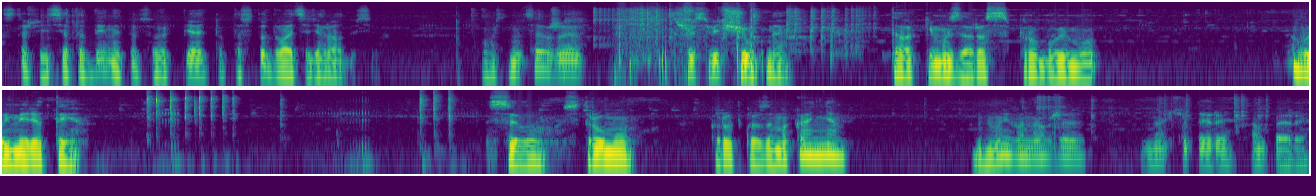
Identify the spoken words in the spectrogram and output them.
161 і тут 45, тобто 120 градусів. Ось, ну це вже щось відчутне. Так, і ми зараз спробуємо виміряти силу струму короткого замикання. Ну і вона вже 0,4 ампери.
